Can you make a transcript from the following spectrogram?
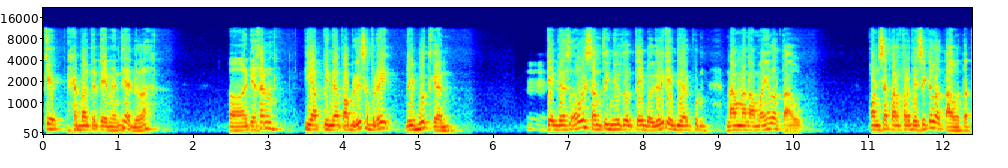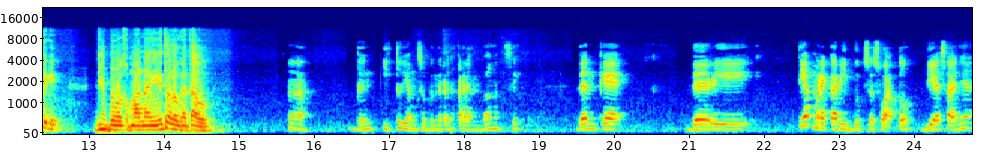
kayak hebatnya TMNT adalah eh, dia kan tiap pindah publish sebenarnya ribut kan. Mm-mm. Kayak there's always something new to the table. Jadi kayak biarpun nama-namanya lo tahu, konsep karakter basicnya lo tahu, tapi kayak dibawa ke mananya itu lo nggak tahu. Dan itu yang sebenarnya keren banget sih. Dan kayak dari tiap mereka ribut sesuatu, biasanya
